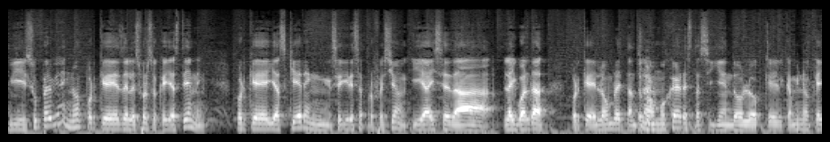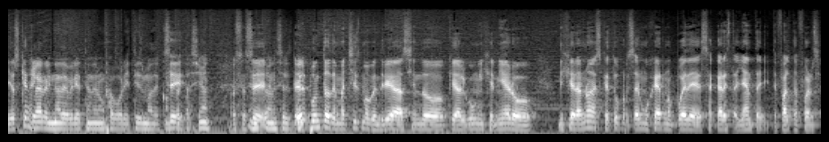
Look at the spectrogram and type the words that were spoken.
Y súper bien, ¿no? Porque es el esfuerzo que ellas tienen, porque ellas quieren seguir esa profesión y ahí se da la igualdad, porque el hombre, tanto Claro. como mujer, está siguiendo lo que el camino que ellos quieren. Claro, y no debería tener un favoritismo de contratación. O sea, se- Entonces, el de- punto de machismo vendría siendo que algún ingeniero dijera, no, es que tú por ser mujer no puedes sacar esta llanta y te falta fuerza.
